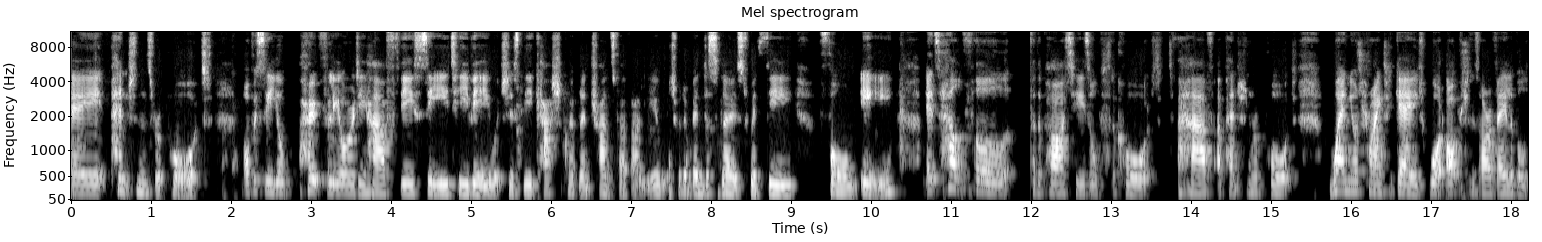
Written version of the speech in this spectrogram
a pensions report, obviously you'll hopefully already have the CETV, which is the cash equivalent transfer value, which would have been disclosed with the Form E. It's helpful for the parties or for the court to have a pension report when you're trying to gauge what options are available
